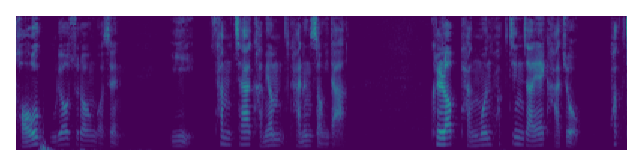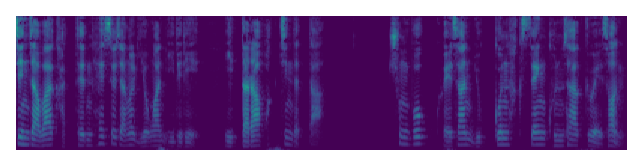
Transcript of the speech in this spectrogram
더욱 우려스러운 것은 이 3차 감염 가능성이다. 클럽 방문 확진자의 가족, 확진자와 같은 헬스장을 이용한 이들이 잇따라 확진됐다. 충북 괴산 육군 학생 군사학교에선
